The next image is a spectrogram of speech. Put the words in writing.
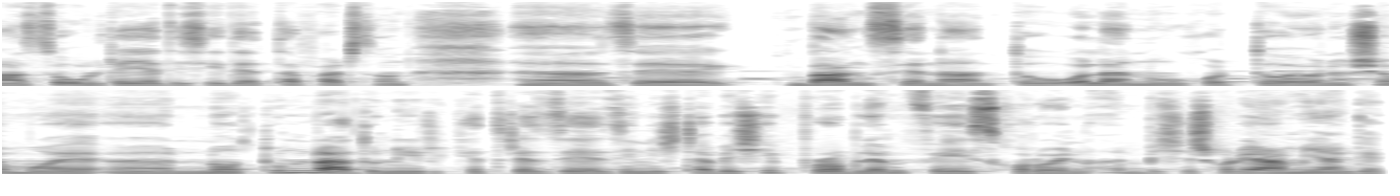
মাছও উল্টাইয়া দিছি দেখতে পারছন যে বাংছে না। তো ওলানো করতে হয়। অনেক সময় নতুন রাঁধুনির ক্ষেত্রে যে জিনিসটা বেশি প্রবলেম ফেস করেন বিশেষ করে আমি আগে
